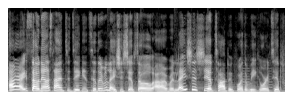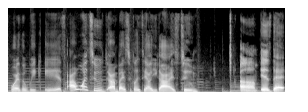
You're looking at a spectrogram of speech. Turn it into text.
All right, so now it's time to dig into the relationship. So, our relationship topic for the week or tip for the week is I want to um, basically tell you guys to um, is that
